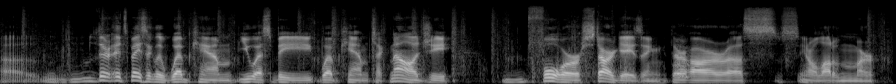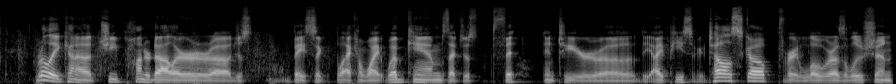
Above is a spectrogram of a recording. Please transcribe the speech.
Uh, there, it's basically webcam USB webcam technology for stargazing. There are uh, you know a lot of them are really kind of cheap hundred dollar uh, just basic black and white webcams that just fit into your uh, the eyepiece of your telescope, very low resolution,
